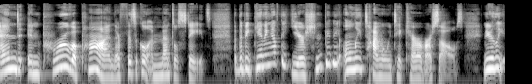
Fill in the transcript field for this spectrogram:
and improve upon their physical and mental states. But the beginning of the year shouldn't be the only time when we take care of ourselves. Nearly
